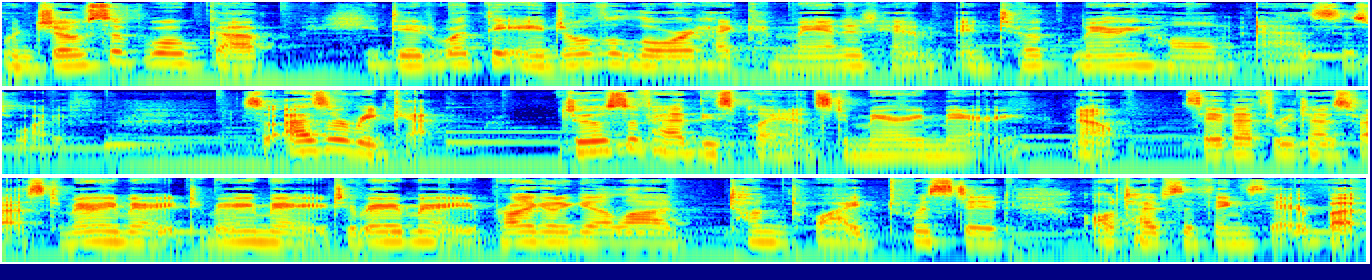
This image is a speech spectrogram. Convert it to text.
When Joseph woke up, he did what the angel of the Lord had commanded him and took Mary home as his wife. So, as a recap, Joseph had these plans to marry Mary. Now, Say that three times fast. To marry Mary, to marry Mary, to marry Mary. You're probably going to get a lot of tongue tied, twisted, all types of things there. But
